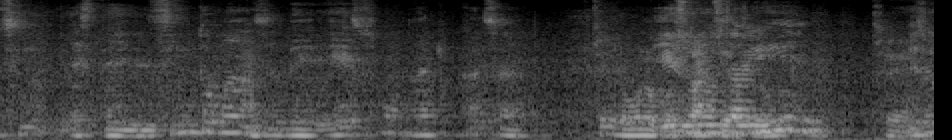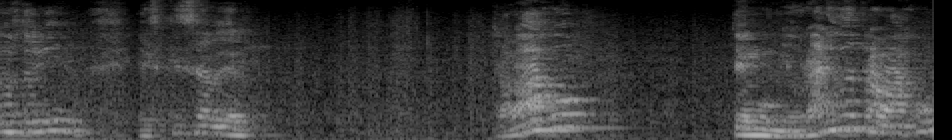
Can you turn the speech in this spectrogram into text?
sim- este, síntomas de eso a tu casa. Sí, luego lo Y eso no está bien. Sí. Eso no está bien. Es que saber, trabajo, tengo mi horario de trabajo,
